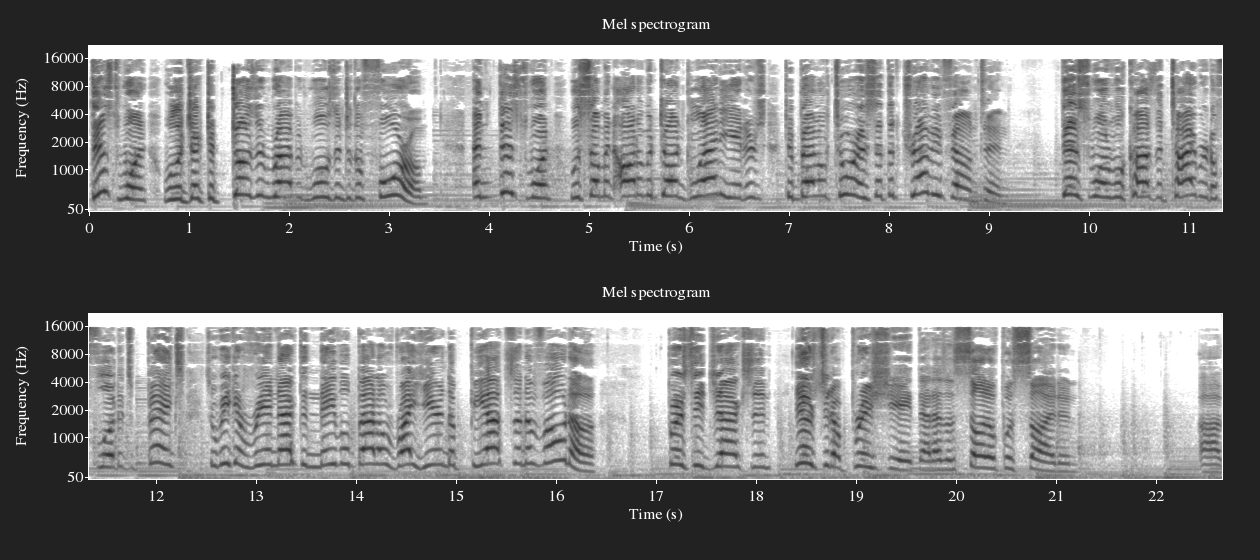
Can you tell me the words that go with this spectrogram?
This one will eject a dozen rabid wolves into the forum. And this one will summon automaton gladiators to battle tourists at the Trevi Fountain. This one will cause the Tiber to flood its banks so we can reenact a naval battle right here in the Piazza Navona. Percy Jackson, you should appreciate that as a son of Poseidon. Uh,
